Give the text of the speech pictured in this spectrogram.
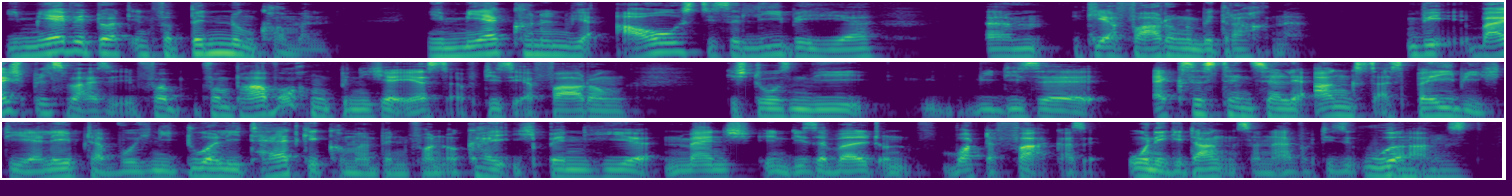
je mehr wir dort in Verbindung kommen, je mehr können wir aus dieser Liebe her ähm, die Erfahrungen betrachten. Wie, beispielsweise, vor, vor ein paar Wochen bin ich ja erst auf diese Erfahrung gestoßen, wie, wie diese existenzielle Angst als Baby, die ich erlebt habe, wo ich in die Dualität gekommen bin von, okay, ich bin hier ein Mensch in dieser Welt und what the fuck, also ohne Gedanken, sondern einfach diese Urangst. Mhm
